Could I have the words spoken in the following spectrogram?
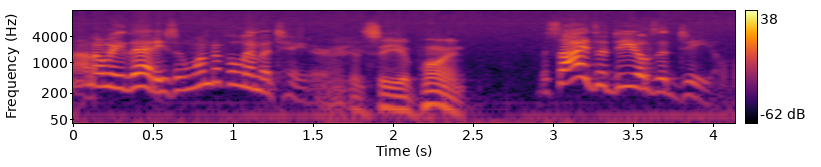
Not only that, he's a wonderful imitator. I can see your point. Besides, a deal's a deal.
